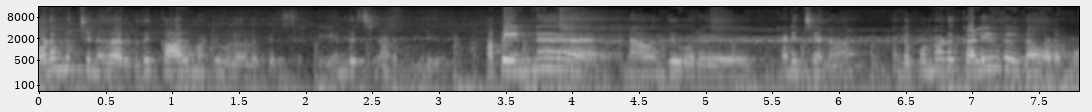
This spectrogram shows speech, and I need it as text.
உடம்பு சின்னதாக இருக்குது. கால் மட்டும் இவ்வளோ இவ்வளோ பெருசு இருக்குது எந்திரிச்சு நடக்க முடியாது. அப்போ என்ன நான் வந்து ஒரு கணிச்சேன்னா அந்த பொண்ணோட கழிவுகள் தான் உடம்பு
